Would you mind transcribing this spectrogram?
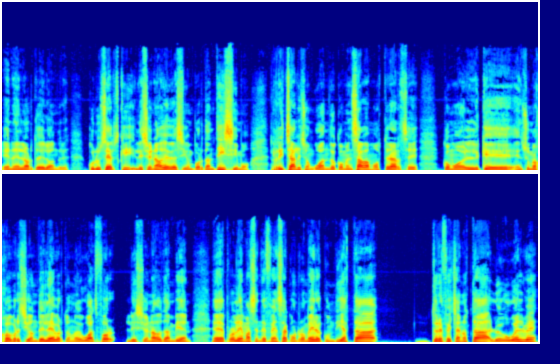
en el norte de Londres. Kulusevski lesionado y había sido importantísimo. Richarlison cuando comenzaba a mostrarse como el que en su mejor versión del Everton o de Watford, lesionado también. Eh, problemas en defensa con Romero, que un día está, tres fechas no está, luego vuelve.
